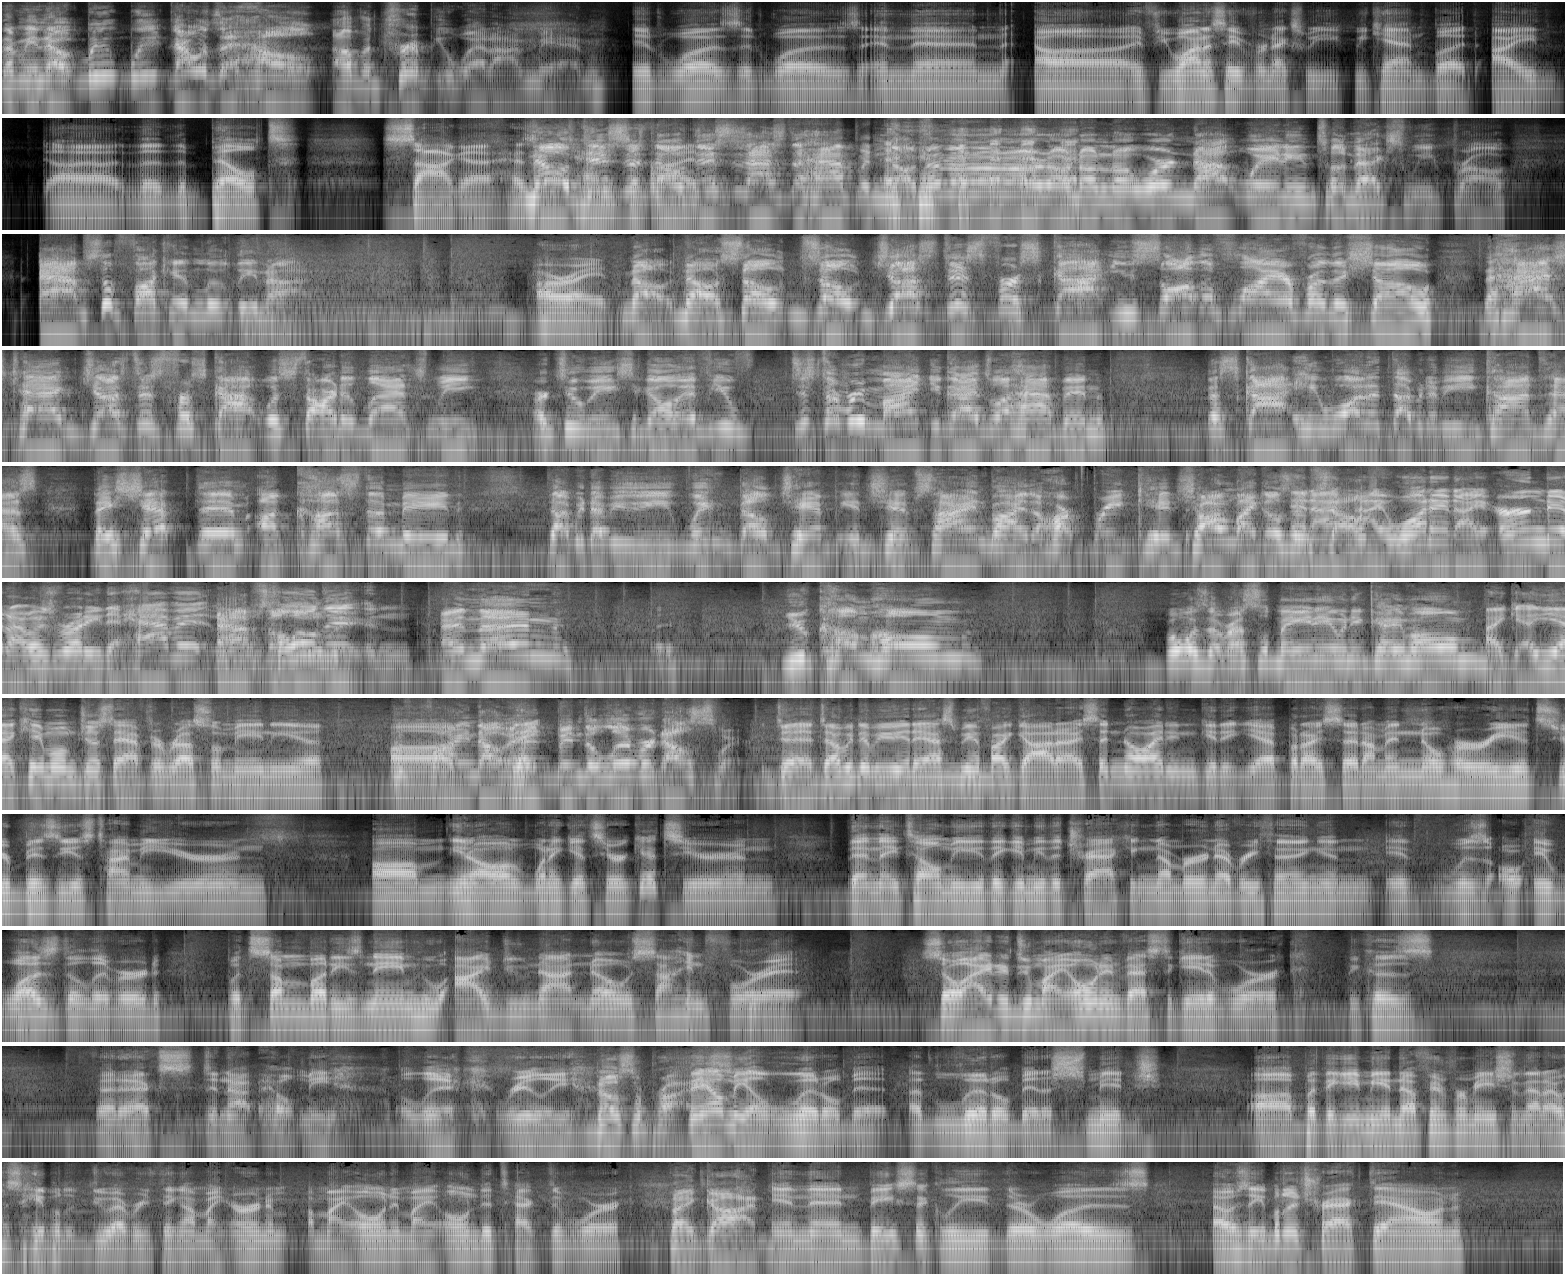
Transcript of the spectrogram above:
I mean, that, we, we, that was a hell of a trip you went on, man. It was, it was. And then uh, if you want to save for next week, we can. But I, uh, the, the belt saga has No, this is no, this has to happen. No, no, no, no, no, no, no, no. We're not waiting until next week, bro. Absolutely not. All right. No, no. So, so justice for Scott. You saw the flyer for the show. The hashtag Justice for Scott was started last week or two weeks ago. If you just to remind you guys what happened, the Scott he won a WWE contest. They shipped him a custom-made WWE Wing Belt Championship signed by the Heartbreak Kid, Shawn Michaels And himself. I, I won it. I earned it. I was ready to have it. And hold Absolutely. it. And and then you come home. What was it? WrestleMania when you came home? I, yeah, I came home just after WrestleMania. Uh, find out it they- had been delivered elsewhere. D- WWE had asked me if I got it. I said no, I didn't get it yet, but I said I'm in no hurry. It's your busiest time of year, and um, you know when it gets here, it gets here. And then they tell me they give me the tracking number and everything, and it was it was delivered, but somebody's name who I do not know signed for it. So I had to do my own investigative work because FedEx did not help me a lick, really. No surprise. They helped me a little bit, a little bit, a smidge. Uh, but they gave me enough information that I was able to do everything on my, earn, on my own in my own detective work. Thank God. And then basically there was I was able to track down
